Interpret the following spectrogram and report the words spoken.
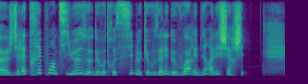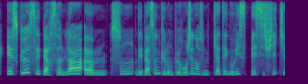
euh, je dirais très pointilleuse de votre cible que vous allez devoir eh bien aller chercher. Est-ce que ces personnes-là euh, sont des personnes que l'on peut ranger dans une catégorie spécifique?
